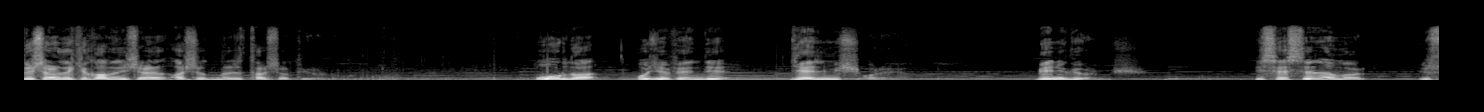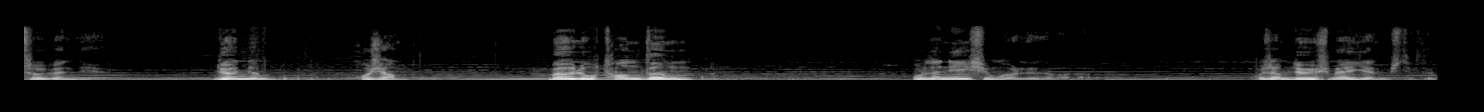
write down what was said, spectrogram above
Dışarıdaki kalan işlere aşırtmacı taş atıyorduk. Orada Hoca Efendi gelmiş oraya. Beni görmüş. Bir seslenen var Yusuf Efendi'ye. Döndüm. Hocam böyle utandım. Burada ne işin var dedi bana. Hocam dövüşmeye gelmiştik dedim.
